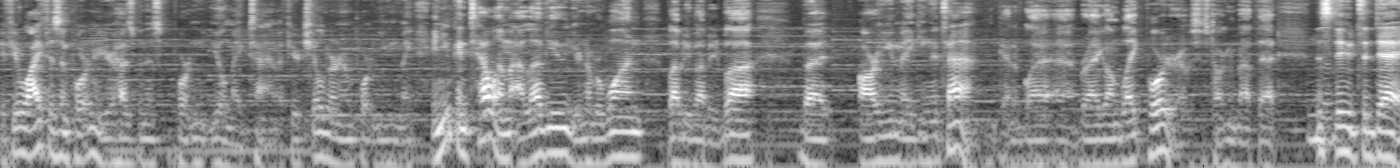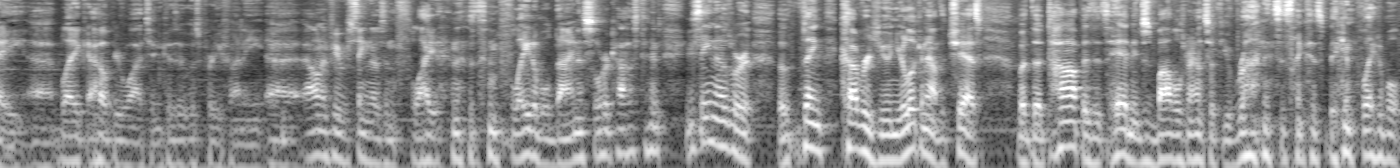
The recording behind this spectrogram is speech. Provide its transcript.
If your wife is important or your husband is important, you'll make time. If your children are important, you can make. And you can tell them, "I love you. You're number one." Blah blah blah blah blah. But are you making the time? Got to bla- uh, brag on Blake Porter. I was just talking about that. Mm-hmm. This dude today, uh, Blake. I hope you're watching because it was pretty funny. Uh, I don't know if you've ever seen those, infl- those inflatable dinosaur costumes. You've seen those where the thing covers you and you're looking out the chest, but the top is its head and it just bobbles around. So if you run, it's just like this big inflatable.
